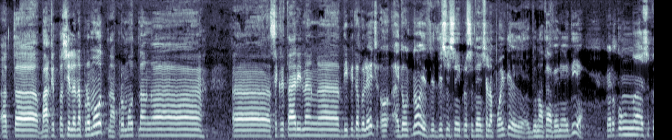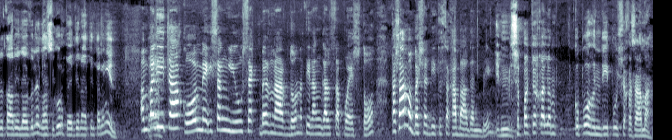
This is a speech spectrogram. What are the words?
At uh, bakit pa sila na-promote? Na-promote ng uh, uh, secretary ng uh, DPWH o I don't know if this is a presidential appointee. I do not have any idea. Pero kung uh, secretary level lang ha, siguro pwede natin tanungin Ang balita ko, may isang Yusek Bernardo na tinanggal sa pwesto. Kasama ba siya dito sa Kabagan Bridge? In, sa pagkakalam ko po hindi po siya kasama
